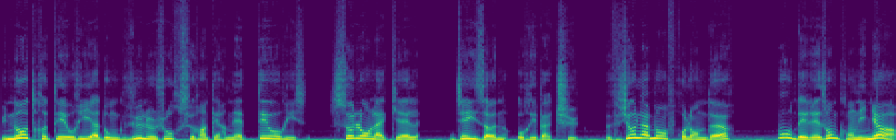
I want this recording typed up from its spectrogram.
Une autre théorie a donc vu le jour sur Internet, théorie selon laquelle Jason aurait battu violemment Frolander pour des raisons qu'on ignore,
